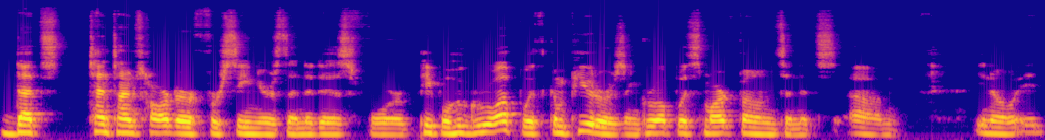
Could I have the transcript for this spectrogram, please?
that's 10 times harder for seniors than it is for people who grew up with computers and grew up with smartphones. And it's, um, you know, it,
